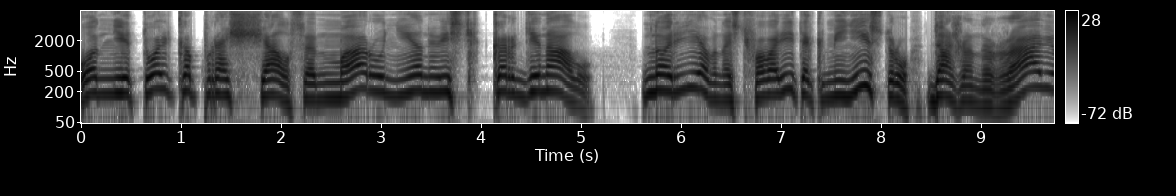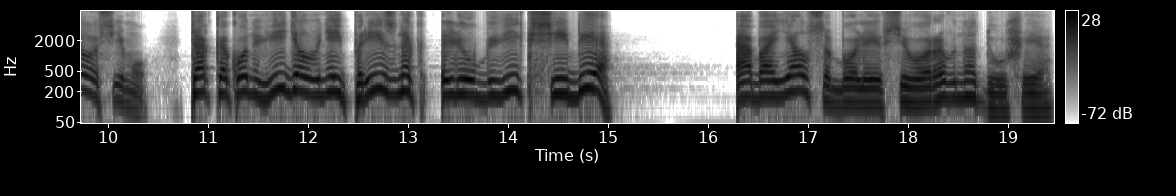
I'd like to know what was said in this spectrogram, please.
он не только прощал Сен-Мару ненависть к кардиналу, но ревность фаворита к министру даже нравилась ему, так как он видел в ней признак любви к себе, а боялся более всего равнодушия.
